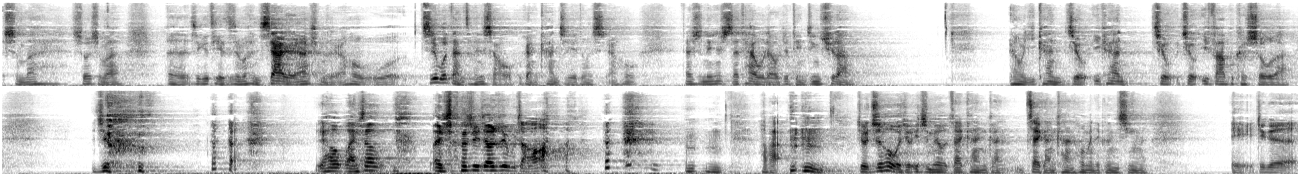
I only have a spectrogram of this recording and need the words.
什么说什么。呃，这个帖子什么很吓人啊什么的，然后我其实我胆子很小，我不敢看这些东西。然后，但是那天实在太无聊，我就点进去了。然后一看就一看就就一发不可收了，就，然后晚上 晚上睡觉睡不着啊。嗯嗯，好吧，就之后我就一直没有再看敢再敢看后面的更新了。哎，这个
